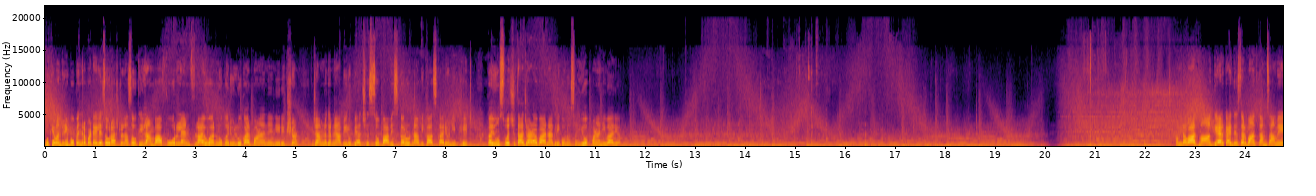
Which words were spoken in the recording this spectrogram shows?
મુખ્યમંત્રી ભૂપેન્દ્ર પટેલે સૌરાષ્ટ્રના સૌથી લાંબા ફોર લેન ફ્લાયઓવરનું કર્યું લોકાર્પણ અને નિરીક્ષણ. જામનગરને આપી રૂપિયા છસો બાવીસ કરોડના વિકાસ કાર્યોની ભેટ. કહ્યું, સ્વચ્છતા જાળવવા નાગરિકોનો સહયોગ પણ અનિવાર્ય. અમદાવાદમાં ગેરકાયદેસર બાંધકામ સામે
